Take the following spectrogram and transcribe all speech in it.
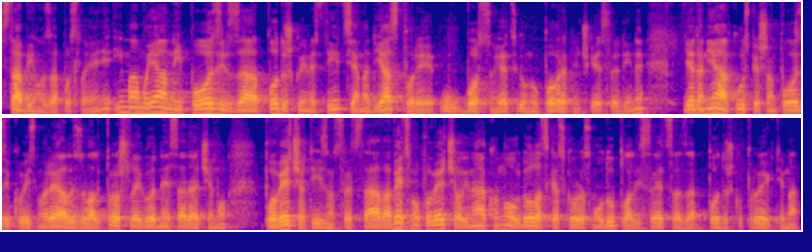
stabilno zaposlenje. Imamo javni poziv za podršku investicijama dijaspore u Bosnu i Hercegovini, u povratničke sredine. Jedan jak uspješan poziv koji smo realizovali prošle godine, sada ćemo povećati iznos sredstava. Već smo povećali nakon novog dolaska, skoro smo uduplali sredstva za podršku projektima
